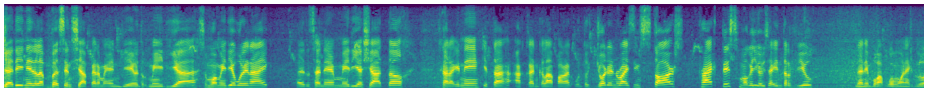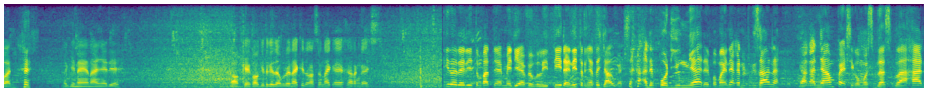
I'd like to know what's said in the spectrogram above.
Jadi ini adalah bus yang disiapkan sama NBA untuk media. Semua media boleh naik. Ada tulisannya media shuttle. Sekarang ini kita akan ke lapangan untuk Jordan Rising Stars practice. Semoga juga bisa interview. Dan ini bokap gue mau naik duluan. Lagi nanya-nanya dia. Oke kalau gitu kita boleh naik. Kita langsung naik aja sekarang guys. Kita udah di tempatnya media availability. Dan ini ternyata jauh guys. Ada podiumnya dan pemainnya akan duduk di sana. Nggak akan nyampe sih kalau mau sebelah sebelahan.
